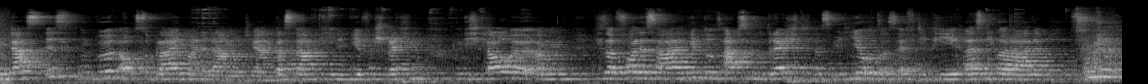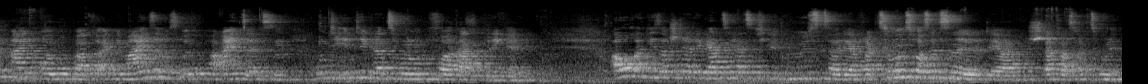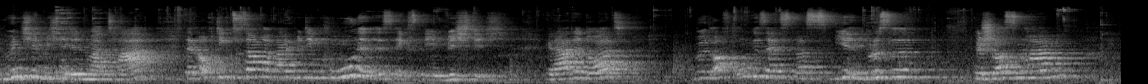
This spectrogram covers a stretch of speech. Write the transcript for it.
Und das ist und wird auch so bleiben, meine Damen und Herren. Das darf ich Ihnen hier versprechen. Und ich glaube, ähm, dieser volle Saal gibt uns absolut recht, dass wir hier uns als FDP, als Liberale für ein Europa, für ein gemeinsames Europa einsetzen und die Integration voranbringen. Auch an dieser Stelle ganz herzlich gegrüßt sei der Fraktionsvorsitzende der Stadtratsfraktion in München, Michael Matar, denn auch die Zusammenarbeit mit den Kommunen ist extrem wichtig. Gerade dort wird oft umgesetzt, was wir in Brüssel beschlossen haben.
